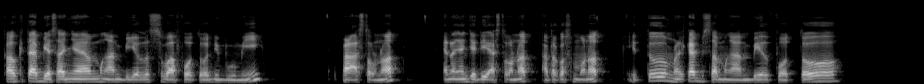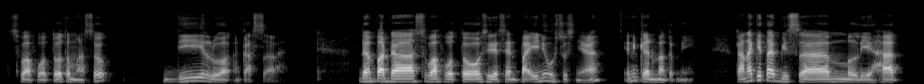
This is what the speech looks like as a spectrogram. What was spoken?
Kalau kita biasanya mengambil sebuah foto di bumi, para astronot, enaknya jadi astronot atau kosmonot, itu mereka bisa mengambil foto, sebuah foto termasuk di luar angkasa. Dan pada sebuah foto Hoshide Senpai ini khususnya, ini keren banget nih. Karena kita bisa melihat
